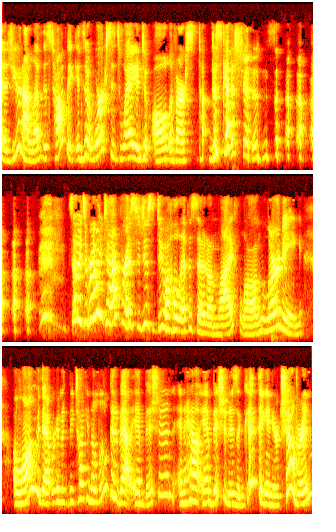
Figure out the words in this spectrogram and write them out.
is you and I love this topic, and so it works its way into all of our st- discussions. so it's really time for us to just do a whole episode on lifelong learning. Along with that, we're going to be talking a little bit about ambition and how ambition is a good thing in your children.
